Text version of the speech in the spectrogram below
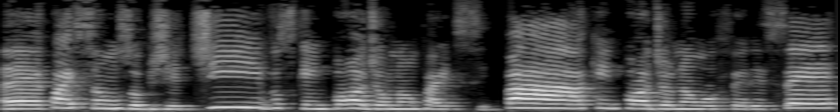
é, quais são os objetivos, quem pode ou não participar, quem pode ou não oferecer.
